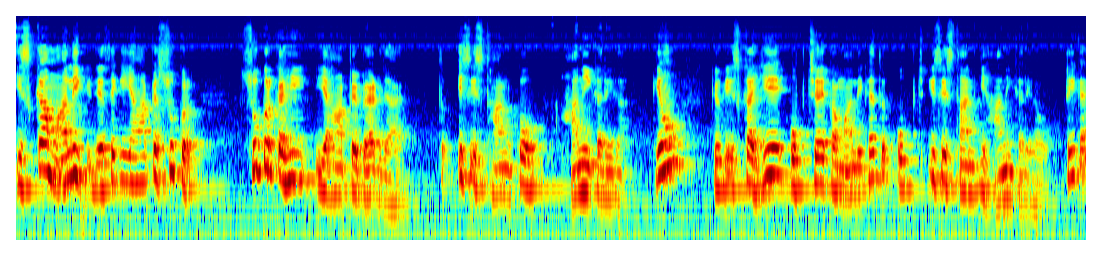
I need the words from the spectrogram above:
इसका मालिक, जैसे कि यहाँ पे शुक्र शुक्र कहीं यहाँ पे बैठ जाए तो इस स्थान को हानि करेगा। क्यों? क्योंकि इसका ये उपचय का मालिक है तो इस स्थान की हानि करेगा वो, ठीक है?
